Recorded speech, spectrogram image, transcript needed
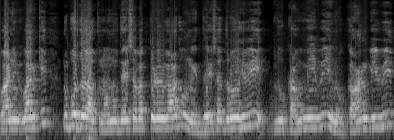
వాని వానికి నువ్వు బుద్ధి నువ్వు దేశభక్తుడివి కాదు నీ దేశద్రోహివి నువ్వు కమ్మివి నువ్వు కాంగివి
